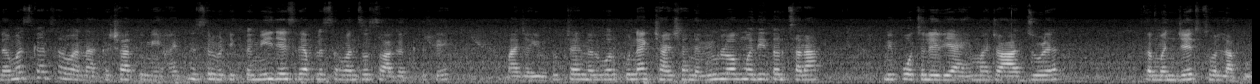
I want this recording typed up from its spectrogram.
नमस्कार सर्वांना कशा तुम्ही? आहेत ना सर्व ठीक? तर मी जयश्री आपलं सर्वांचं स्वागत करते माझ्या यूट्यूब चॅनलवर पुन्हा एक छानशा नवीन ब्लॉगमध्ये तर चला मी पोचलेली आहे माझ्या आजजुळ्यात तर म्हणजेच सोलापूर.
